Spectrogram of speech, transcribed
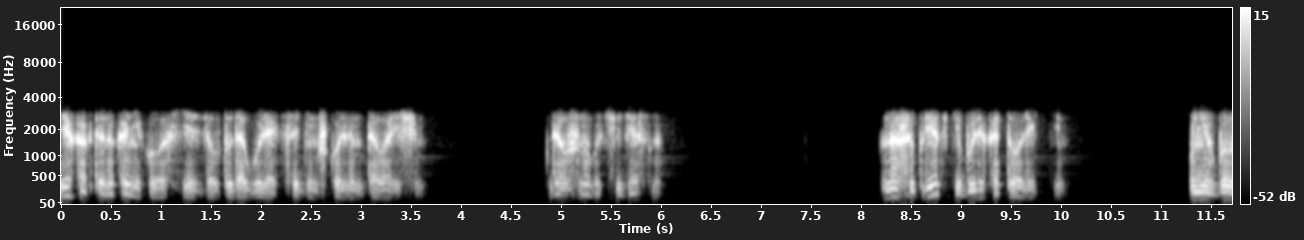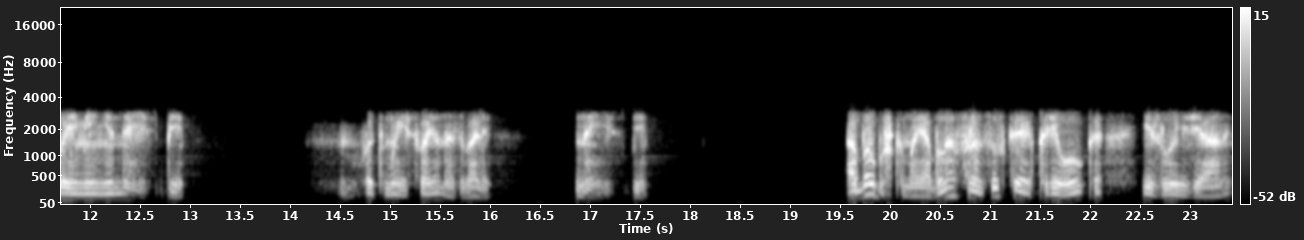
Я как-то на каникулах ездил туда гулять с одним школьным товарищем. Должно быть чудесно. Наши предки были католики. У них было имение Нейсби. Вот мы и свое назвали Нейсби. А бабушка моя была французская креолка из Луизианы.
